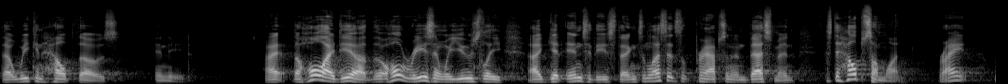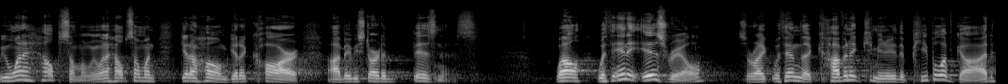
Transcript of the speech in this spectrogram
that we can help those in need. Right? The whole idea, the whole reason we usually uh, get into these things, unless it's perhaps an investment, is to help someone, right? We want to help someone. We want to help someone get a home, get a car, uh, maybe start a business. Well, within Israel, so like within the covenant community, the people of God,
